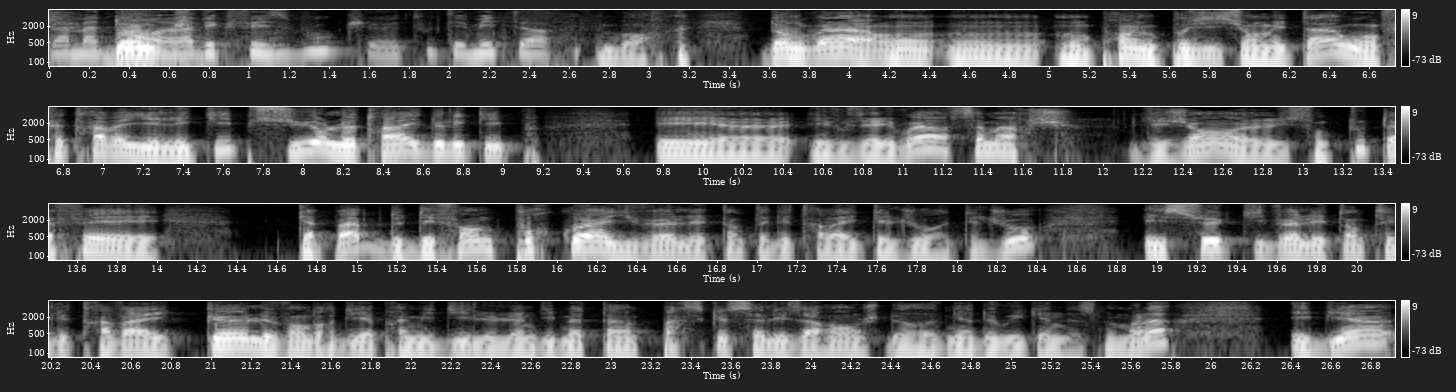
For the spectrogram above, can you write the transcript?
Là, maintenant, Donc, euh, avec Facebook, euh, tout est méta. Bon. Donc, voilà, on, on, prend une position méta où on fait travailler l'équipe sur le travail de l'équipe. Et, euh, et, vous allez voir, ça marche. Les gens, ils sont tout à fait capables de défendre pourquoi ils veulent être en télétravail tel jour et tel jour. Et ceux qui veulent être en télétravail que le vendredi après-midi, le lundi matin, parce que ça les arrange de revenir de week-end à ce moment-là, eh bien,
